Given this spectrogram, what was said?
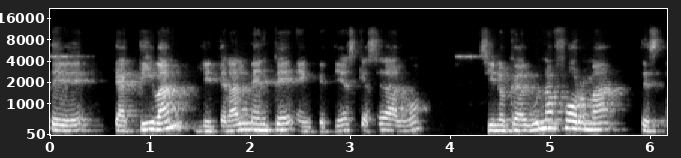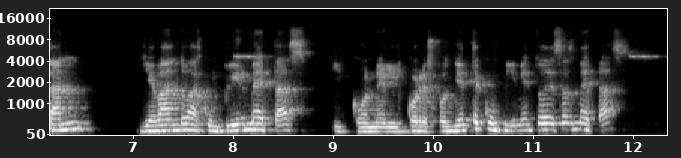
te te activan literalmente en que tienes que hacer algo, sino que de alguna forma te están llevando a cumplir metas y con el correspondiente cumplimiento de esas metas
